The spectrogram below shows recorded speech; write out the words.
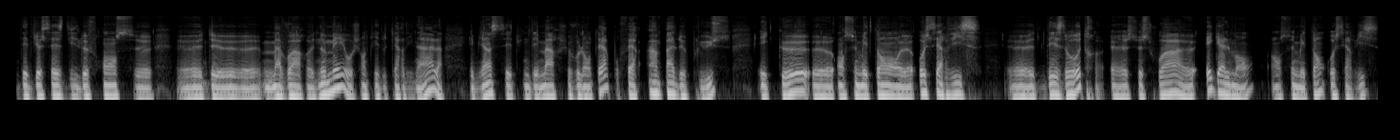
des diocèses d'Île-de-France de m'avoir nommé au chantier du cardinal, eh bien, c'est une démarche volontaire pour faire un pas de plus et que, en se mettant au service des autres, euh, ce soit euh, également en se mettant au service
